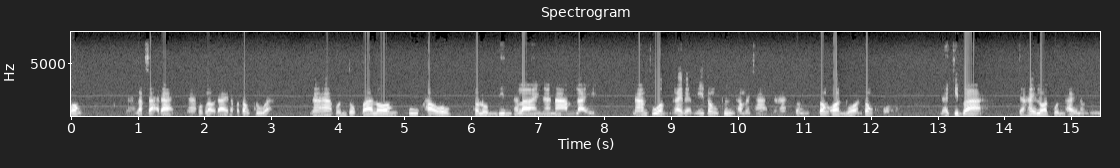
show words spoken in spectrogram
ป้อง รักษาได้นะพวกเราได้เราก็ต้องกลัวนะฮะฝนตกฟ้าร้องภูเขาถล่มดินทลายนะน้ำไหล น้ำท่วมอะไรแบบนี้ต้องพึ่งธรรมชาตินะฮะต้องต้องอ้อนวอนต้องขอนะคิดว่าจะให้รอดพ้นภัยเหล่านี้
